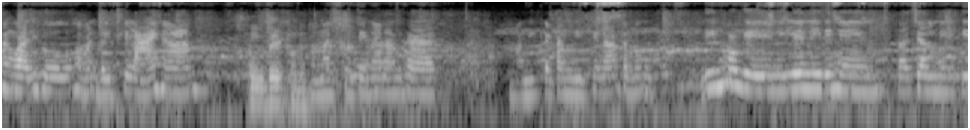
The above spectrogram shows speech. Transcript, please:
संगवारी हो हमन बैठे लाए हैं देख हमारे छोटे ननद घर मनी कटम दिखे ना तो बहुत दिन हो गए मिले नहीं रहे। तो चल मिल के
